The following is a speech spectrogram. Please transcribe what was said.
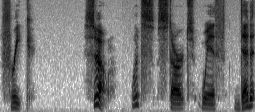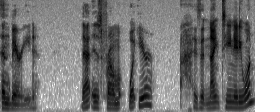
Freak. So, let's start with Dead and Buried. That is from what year? Is it 1981?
